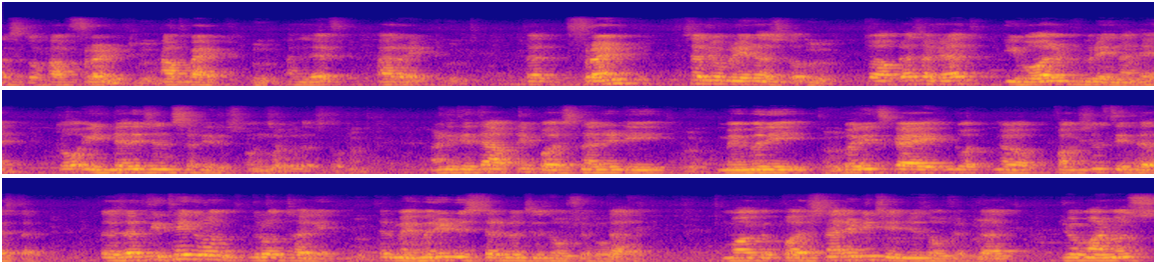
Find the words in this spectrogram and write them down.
असतो. हा फ्रंट हा बॅक हा लेफ्ट हा राईट. तर फ्रंटचा जो ब्रेन असतो. तो आपला सगळ्यात इव्हॉल्व ब्रेन आहे. तो इंटेलिजन्ससाठी रिस्पॉन्सिबल असतो आणि तिथे आपली पर्सनॅलिटी. मेमरी. बरीच काय फंक्शन तिथे असतात. तर जर तिथे ग्रोथ ग्रोथ झाली तर मेमरी डिस्टर्बन्सेस होऊ शकतात. मग पर्सनॅलिटी चेंजेस होऊ शकतात. जो माणूस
